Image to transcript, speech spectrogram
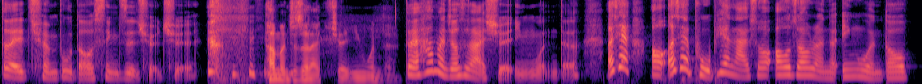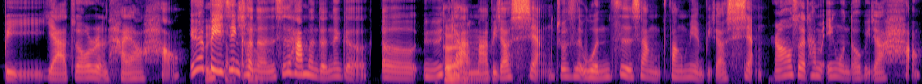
对，全部都兴致缺缺。他们就是来学英文的。对，他们就是来学英文的。而且哦，而且普遍来说，欧洲人的英文都比亚洲人还要好，因为毕竟可能是他们的那个呃语感嘛比较像，就是文字上方面比较像，然后所以他们英文都比较好。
